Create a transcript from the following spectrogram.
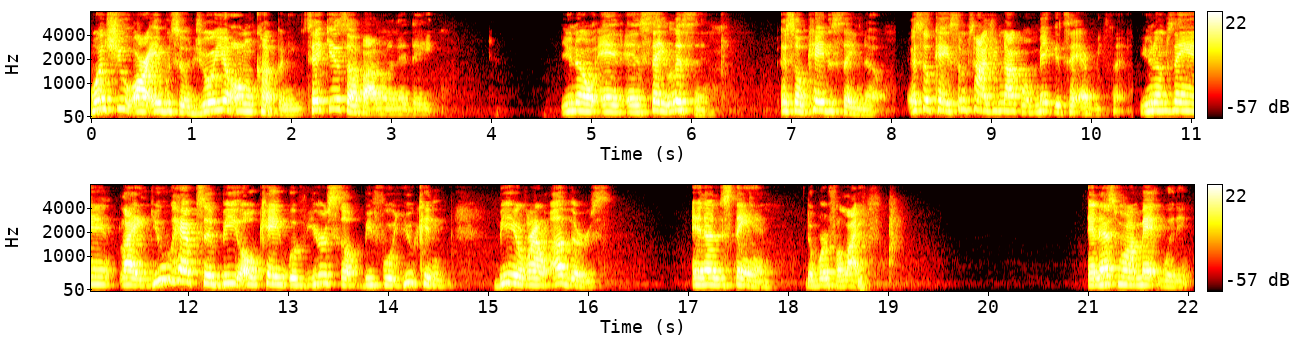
once you are able to enjoy your own company, take yourself out on a date, you know, and and say, listen, it's okay to say no. It's okay. Sometimes you're not gonna make it to everything. You know what I'm saying? Like you have to be okay with yourself before you can be around others and understand the worth of life. And that's where I'm at with it.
